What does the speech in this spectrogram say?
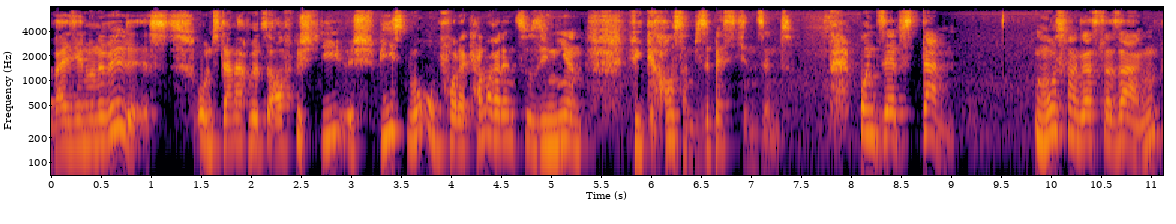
weil sie ja nur eine Wilde ist. Und danach wird sie aufgespießt, nur um vor der Kamera dann zu sinnieren, wie grausam diese Bestien sind. Und selbst dann muss man ganz klar sagen,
